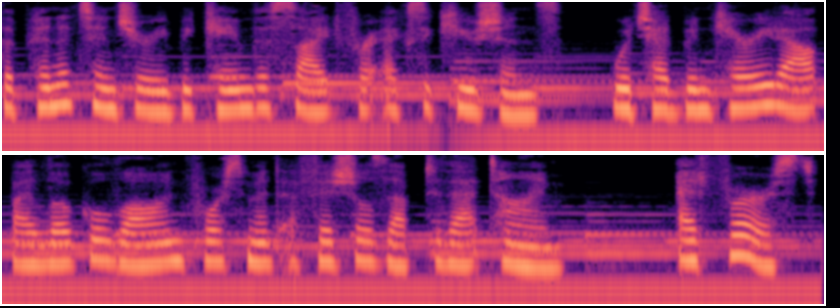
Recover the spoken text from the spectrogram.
the penitentiary became the site for executions, which had been carried out by local law enforcement officials up to that time. At first,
